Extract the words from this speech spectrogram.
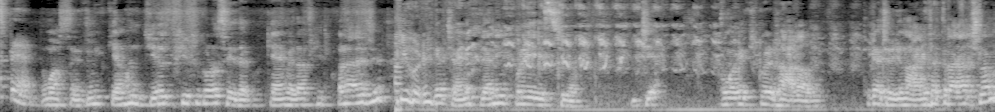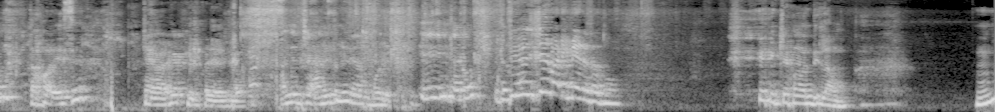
স্প্যান্ড তোমার সঙ্গে তুমি কেমন জেল ফিট করো সেই দেখো ক্যামেরা ফিট করা আছে। ঠিক আছে আমি প্ল্যানিং করে এসেছিলাম যে তোমাকে কি করে রাগাবো। ঠিক আছে ওই জন্য আগে থাকতে রাগাচ্ছিলাম তারপর এসে ক্যামেরাকে ফিট করে রেখেছিলাম আমি জানি তুমি এরকম বলি এই দেখো এটা বেলচের বাড়ি মেরে দেবো কেমন দিলাম হুম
